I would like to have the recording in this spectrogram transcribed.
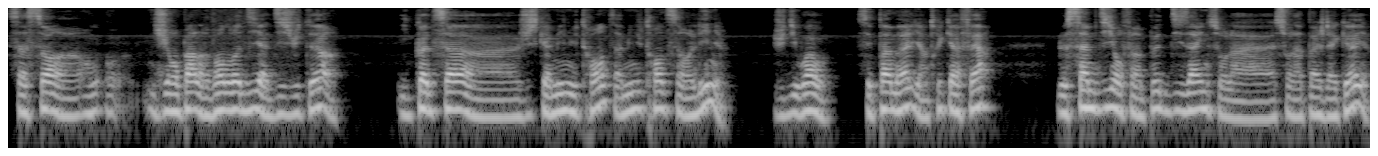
Ça sort, j'y en parle un vendredi à 18h. Il code ça euh, jusqu'à minuit 30. À minuit 30, c'est en ligne. Je lui dis waouh, c'est pas mal, il y a un truc à faire. Le samedi, on fait un peu de design sur la, sur la page d'accueil.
